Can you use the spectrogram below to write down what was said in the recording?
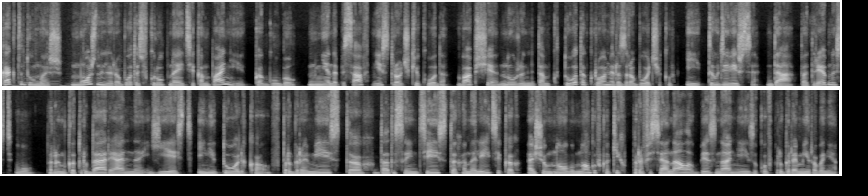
Как ты думаешь, можно ли работать в крупной IT-компании, как Google, не написав ни строчки кода? Вообще, нужен ли там кто-то, кроме разработчиков? И ты удивишься, да, потребность у рынка труда реально есть. И не только в программистах, дата-сайентистах, аналитиках, а еще много-много в каких профессионалах без знания языков программирования.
